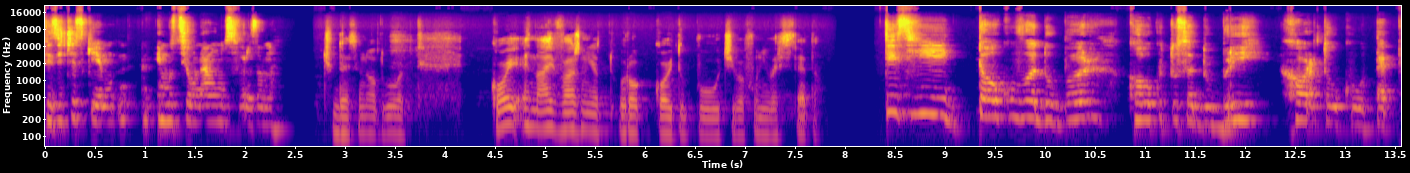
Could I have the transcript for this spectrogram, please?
физически, емоционално свързана. Чудесен отговор. Кой е най-важният урок, който получи в университета? Ти си толкова добър, колкото са добри хората около теб.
